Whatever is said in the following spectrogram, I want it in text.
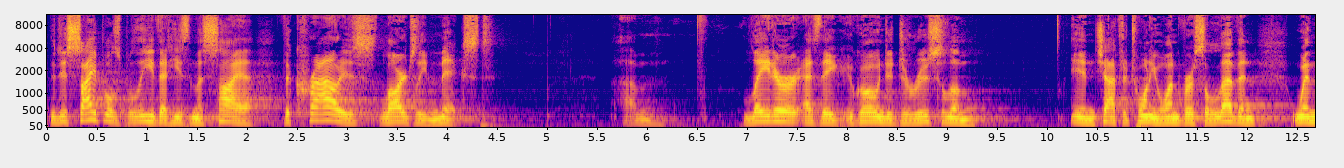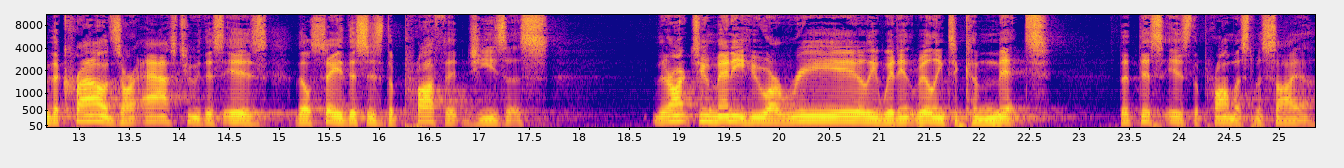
The disciples believe that he's the Messiah. The crowd is largely mixed. Um, later, as they go into Jerusalem, in chapter 21, verse 11, when the crowds are asked who this is, they'll say, This is the prophet Jesus. There aren't too many who are really willing to commit that this is the promised Messiah.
